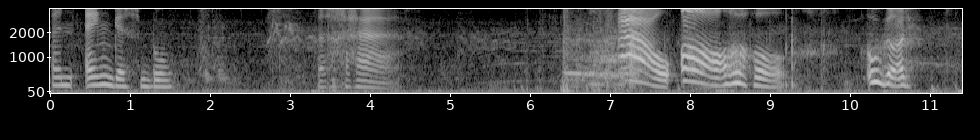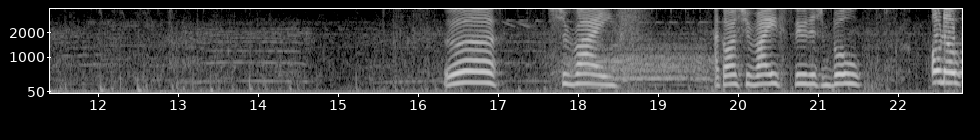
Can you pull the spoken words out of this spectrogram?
An Angus bull. Ow! Oh! Oh god. Uh, survive. I gotta survive through this bull. Oh no!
